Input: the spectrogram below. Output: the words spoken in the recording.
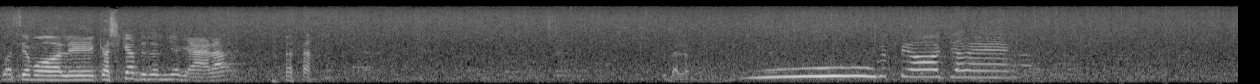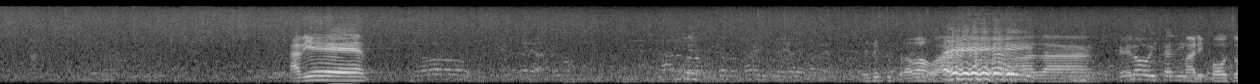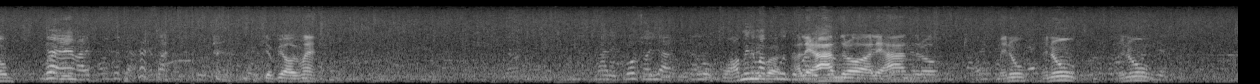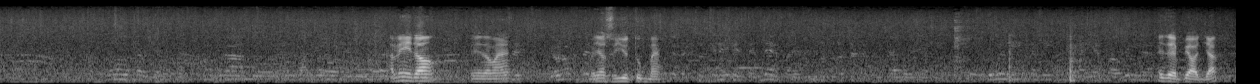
Qua siamo alle cascate del Niagara. che bella. Uh, che pioggia, me! Javier! Ese es tu trabajo. Guarda, Hello, Italy. mariposo. Eh, ma le posso dare? Ti piove. Ma Alejandro, Alejandro. Menù, menù, menù. Ha finito? Finito me? Vediamo su YouTube me. Vedete che pioggia?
